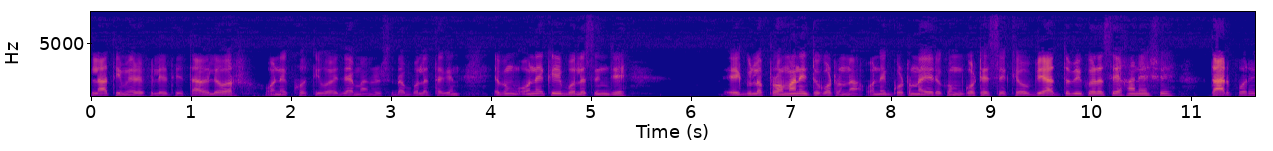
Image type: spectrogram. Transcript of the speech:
লাথি মেরে ফেলে দেয় তাহলে ওর অনেক ক্ষতি হয়ে যায়, মানুষরা বলে থাকেন। এবং অনেকেই বলেছেন যে এগুলো প্রমাণিত ঘটনা, অনেক ঘটনা এরকম ঘটেছে। কেউ বেয়াদবি করেছে এখানে এসে, তারপরে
